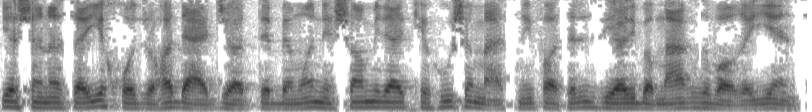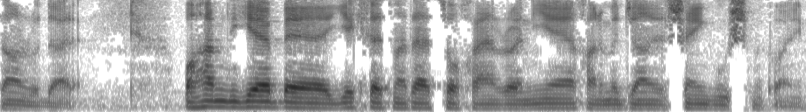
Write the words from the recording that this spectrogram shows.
یا شناسایی خودروها در جاده به ما نشان می‌دهد که هوش مصنوعی فاصله زیادی با مغز واقعی انسان رو داره. با هم دیگه به یک قسمت از سخنرانی خانم جان شین گوش می‌کنیم.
